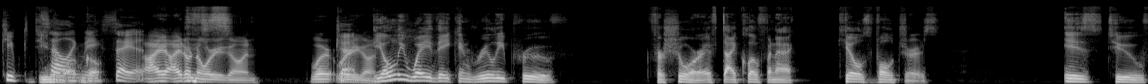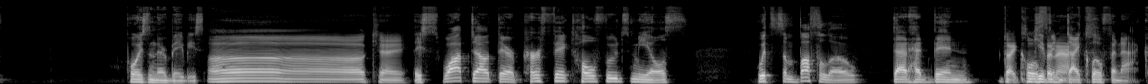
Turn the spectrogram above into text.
Keep you telling me. going? Say it. I I don't know where you're going. Where where are you going? the only way they can really prove for sure if diclofenac kills vultures is to poison their babies. Uh, okay. They swapped out their perfect Whole Foods meals with some buffalo that had been Diclofenac. given diclofenac.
